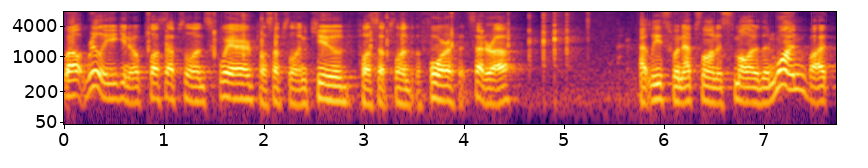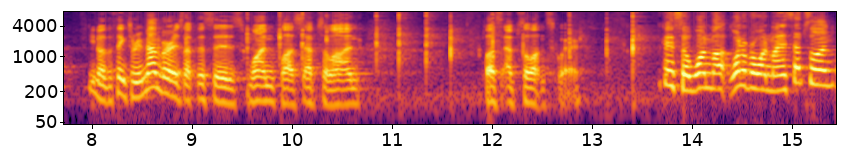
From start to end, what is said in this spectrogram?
Well, really, you know, plus epsilon squared, plus epsilon cubed, plus epsilon to the fourth, etc at least when epsilon is smaller than 1. But you know, the thing to remember is that this is 1 plus epsilon plus epsilon squared. Okay, so 1, 1 over 1 minus epsilon,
